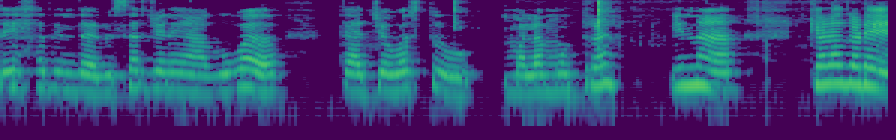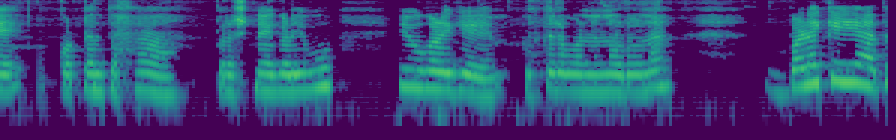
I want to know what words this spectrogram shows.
ದೇಹದಿಂದ ವಿಸರ್ಜನೆಯಾಗುವ ತ್ಯಾಜ್ಯ ವಸ್ತು ಮಲಮೂತ್ರ. ಇನ್ನು ಕೆಳಗಡೆ ಕೊಟ್ಟಂತಹ ಪ್ರಶ್ನೆಗಳಿವು. ಇವುಗಳಿಗೆ ಉತ್ತರವನ್ನು ನೋಡೋಣ. ಬಳಕೆಯಾದ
